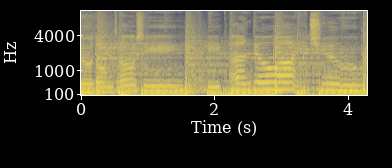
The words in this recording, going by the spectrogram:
就当作是你牵着我的手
